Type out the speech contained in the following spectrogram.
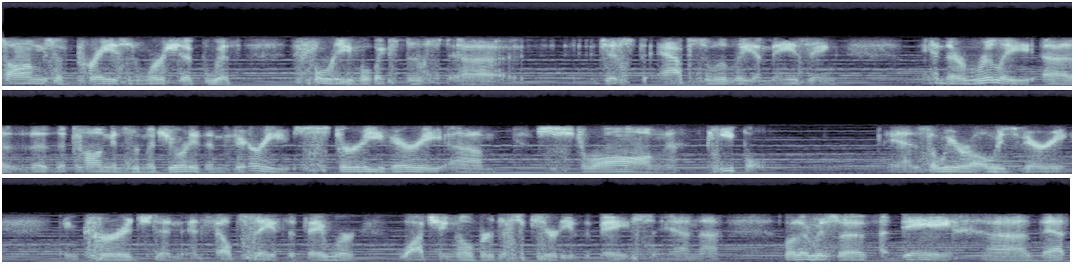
songs of praise and worship with 40 voices. Uh, just absolutely amazing. And they're really uh, the the Tongans, the majority of them, very sturdy, very um, strong people. And so we were always very encouraged and, and felt safe that they were watching over the security of the base. And uh, well, there was a, a day uh, that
